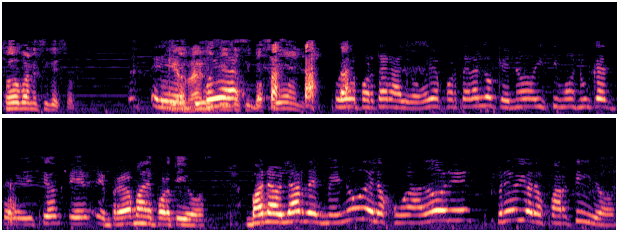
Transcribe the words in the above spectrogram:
Todos van a decir eso. Eh, raro. voy, a, situación. voy a aportar algo, voy a aportar algo que no hicimos nunca en televisión, eh, en programas deportivos. Van a hablar del menú de los jugadores previo a los partidos.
